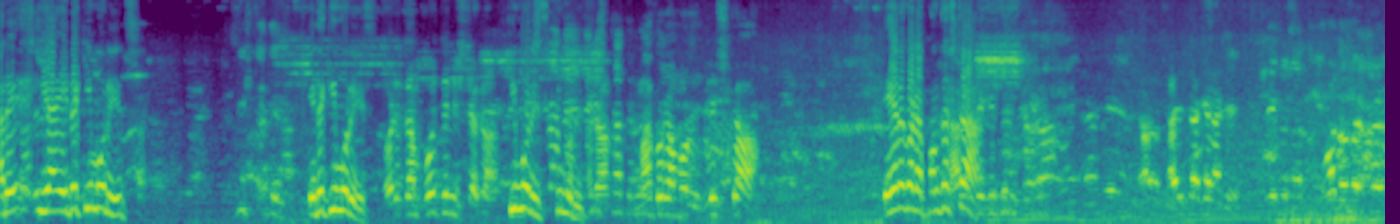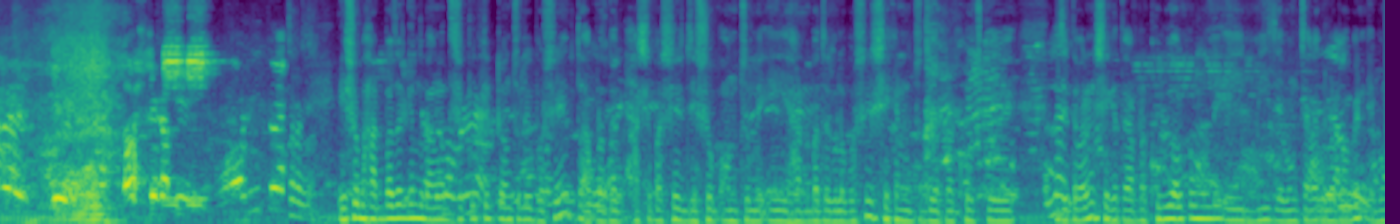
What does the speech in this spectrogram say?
আরে ইয়া এটা কি মরিচ? এটা কি মরিচ? ওটার দাম পঁয়তাল্লিশ টাকা। কি মরিচ কি মরিচ? মাগুরা মরিচ বিশটা এখানে কটা? পঞ্চাশটা? এইসব হাট বাজার কিন্তু বাংলাদেশের প্রত্যেকটা অঞ্চলে বসে। তো আপনাদের আশেপাশে যেসব অঞ্চলে এই হাট বাজারগুলো বসে সেখানে যদি আপনারা খোঁজ করে যেতে পারেন সেক্ষেত্রে আপনারা খুবই অল্প মূল্যে এই বীজ এবং চারাগুলো পাবেন এবং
